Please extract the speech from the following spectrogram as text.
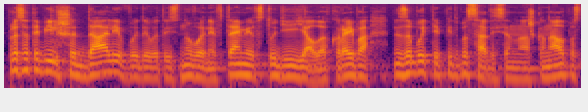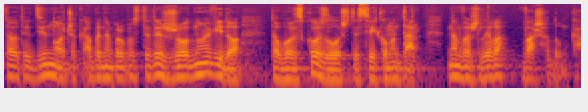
Про це та більше далі. Ви дивитесь новини в темі в студії. Я Олег Корейба. Не забудьте підписатися на наш канал, поставити дзвіночок, аби не пропустити жодного відео та обов'язково залишити свій коментар. Нам важлива ваша думка.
